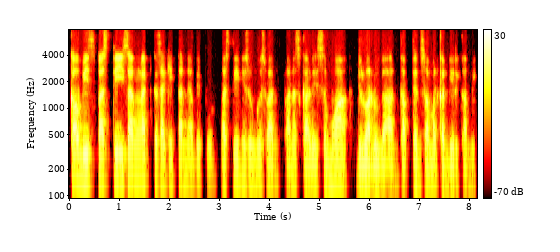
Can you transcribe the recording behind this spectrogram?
Kau bis, pasti sangat kesakitan ya Bepu. Pasti ini sungguh panas sekali. Semua di luar dugaan. Kapten selamatkan diri kami.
